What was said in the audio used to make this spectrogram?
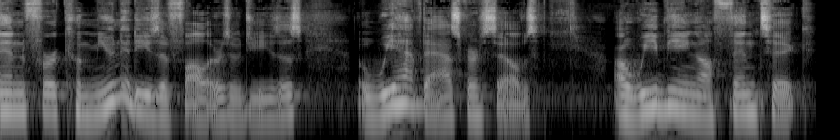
And for communities of followers of Jesus, we have to ask ourselves are we being authentic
